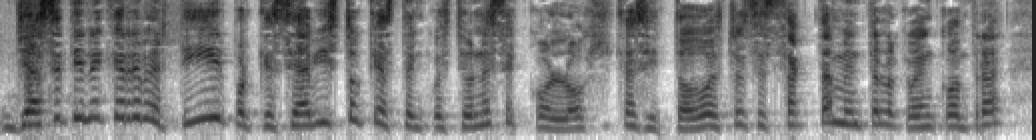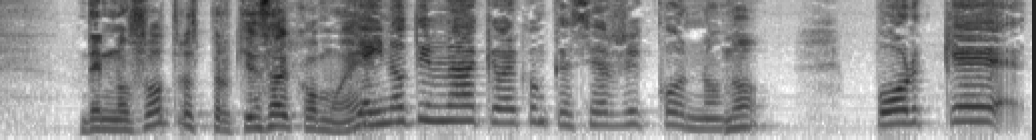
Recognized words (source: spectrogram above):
ya se tiene que revertir, porque se ha visto que hasta en cuestiones ecológicas y todo, esto es exactamente lo que va en contra de nosotros, pero quién sabe cómo, Y ahí ¿eh? no tiene nada que ver con que seas rico o no. No. Porque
